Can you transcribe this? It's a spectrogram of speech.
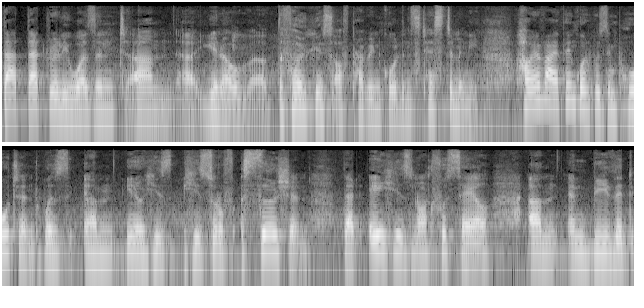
that that really wasn't, um, uh, you know, uh, the focus of Pravin Gordhan's testimony. However, I think what was important was, um, you know, his his sort of assertion that a he's not for um, and b that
